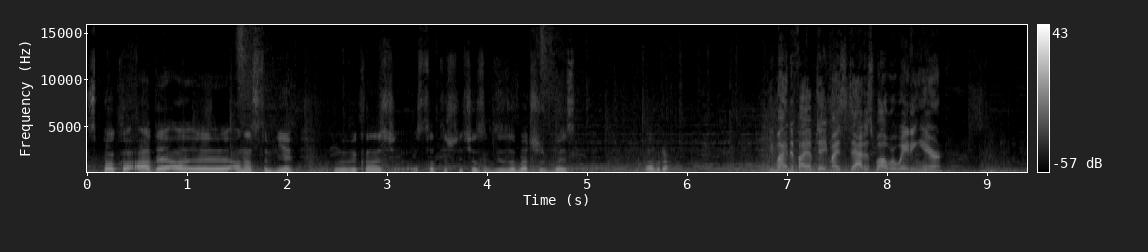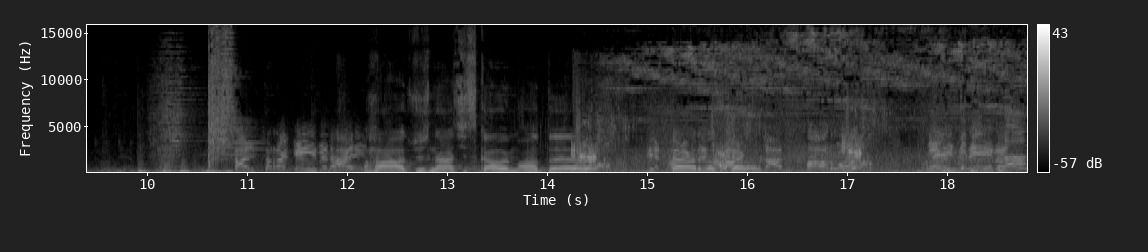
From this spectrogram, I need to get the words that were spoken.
Spoko. AD, a, e, a następnie wykonać ostateczny cios, gdy zobaczysz błysk. Dobra. You mind if I update my status while we're waiting here? Aha, przecież naciskałem AD. Karwa stała. Man, you ripped shit up.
